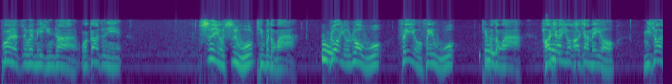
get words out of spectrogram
般若智慧没形状，我告诉你，是有是无，听不懂啊？嗯，若有若无，非有非无，听不懂啊？好像有，好像没有。你说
